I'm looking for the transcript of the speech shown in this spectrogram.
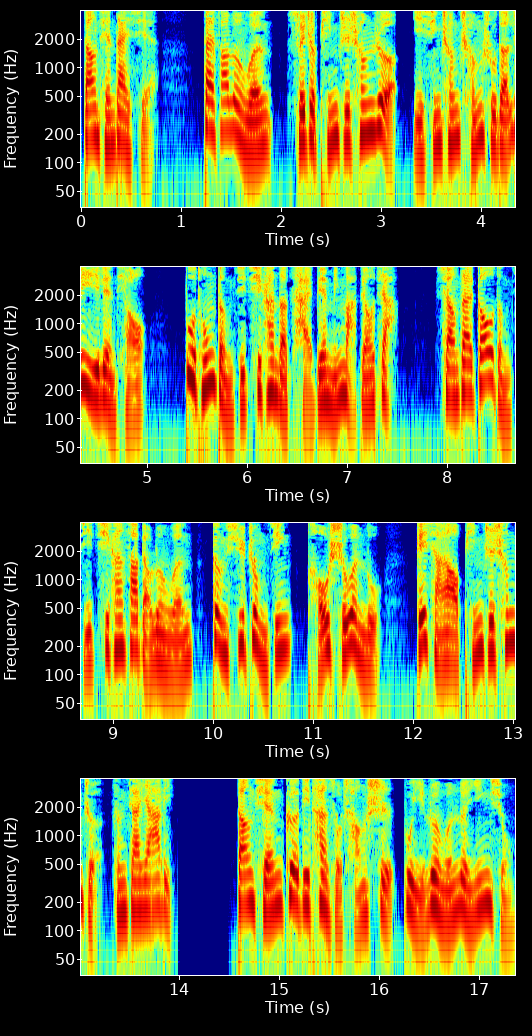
当前代写、代发论文随着评职称热，已形成成熟的利益链条。不同等级期刊的采编明码标价，想在高等级期刊发表论文，更需重金投石问路。给想要评职称者增加压力。当前各地探索尝试不以论文论英雄，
